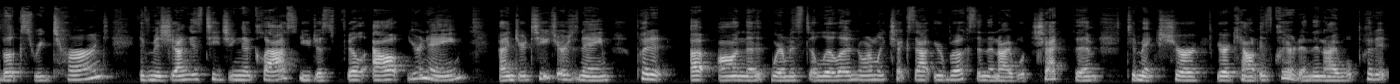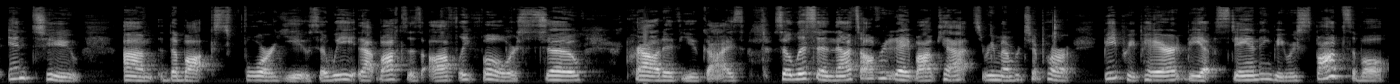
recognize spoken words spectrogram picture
books returned. If Miss Young is teaching a class, you just fill out your name and your teacher's name, put it up on the where Miss DeLilla normally checks out your books, and then I will check them to make sure your account is cleared, and then I will put it into um, the box for you. So we that box is awfully full. We're so proud of you guys. So listen, that's all for today, Bobcats. Remember to per- be prepared, be upstanding, be responsible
